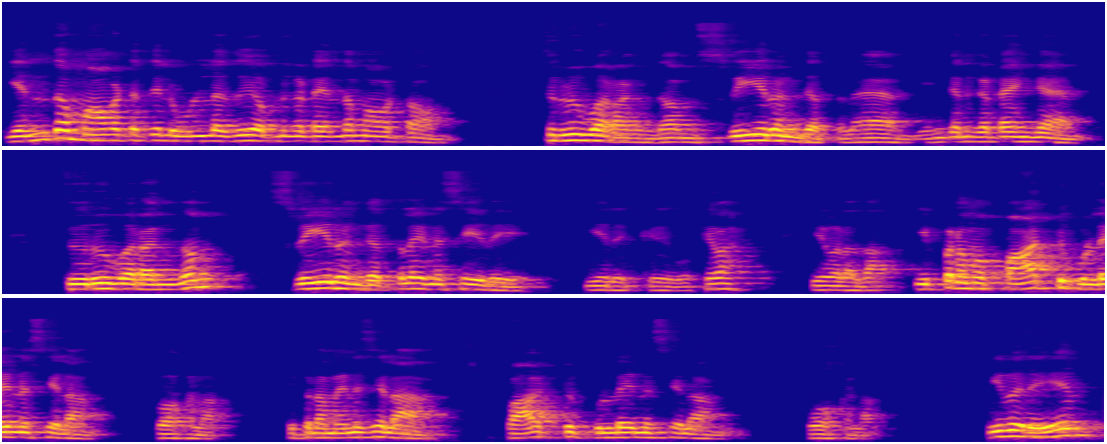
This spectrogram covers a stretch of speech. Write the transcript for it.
எந்த மாவட்டத்தில் உள்ளது அப்படின்னு கேட்டால் எந்த மாவட்டம்? திருவரங்கம் ஸ்ரீரங்கத்துல. எங்கன்னு கேட்டா எங்க? திருவரங்கம் ஸ்ரீரங்கத்துல என்ன செய்யுது? இருக்கு. ஓகேவா இவ்வளவுதான். இப்ப நம்ம பாட்டுக்குள்ள என்ன செய்யலாம்? போகலாம். இப்ப நம்ம என்ன செய்யலாம்? பாட்டுக்குள்ள என்ன செய்யலாம்? போகலாம். இவரு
